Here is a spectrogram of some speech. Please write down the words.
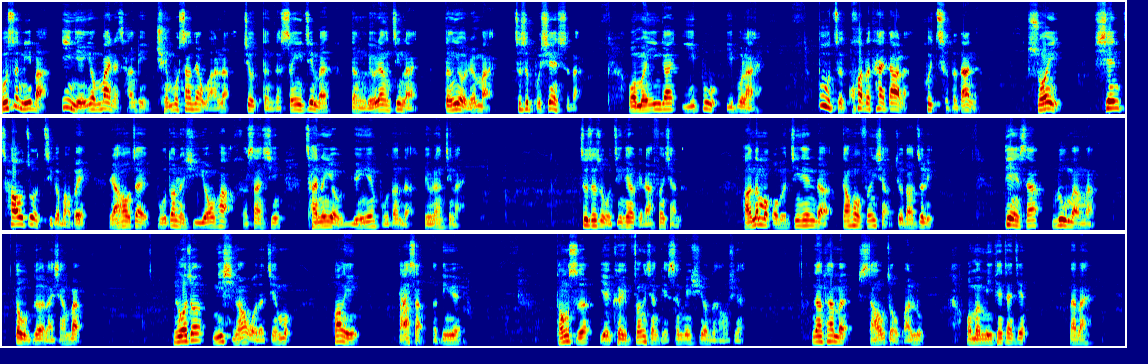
不是你把一年要卖的产品全部上架完了，就等着生意进门，等流量进来，等有人买，这是不现实的。我们应该一步一步来，步子跨得太大了会扯得淡的。所以先操作几个宝贝，然后再不断的去优化和上新，才能有源源不断的流量进来。这就是我今天要给大家分享的。好，那么我们今天的干货分享就到这里。电商路漫漫，豆哥来相伴。如果说你喜欢我的节目，欢迎打赏和订阅，同时也可以分享给身边需要的同学，让他们少走弯路。我们明天再见，拜拜。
